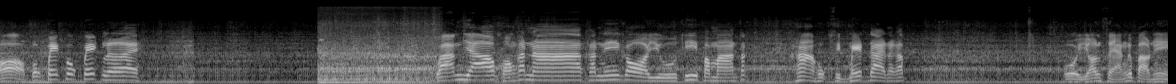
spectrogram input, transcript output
อ๋อปกเป๊กปกเป๊กเลย ความยาวของคณาคันนี้ก็อยู่ที่ประมาณสักห้าหกสิบเมตรได้นะครับ โอ้ยย้อนแสงหรือเปล่านี่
